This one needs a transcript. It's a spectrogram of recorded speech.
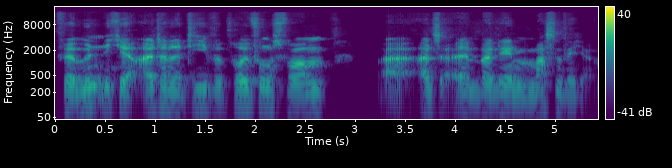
für mündliche alternative Prüfungsformen äh, als äh, bei den Massenfächern.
